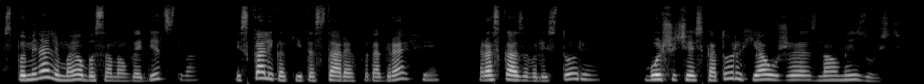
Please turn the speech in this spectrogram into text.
вспоминали мое босоногое детство, искали какие-то старые фотографии, рассказывали историю, большую часть которых я уже знал наизусть.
